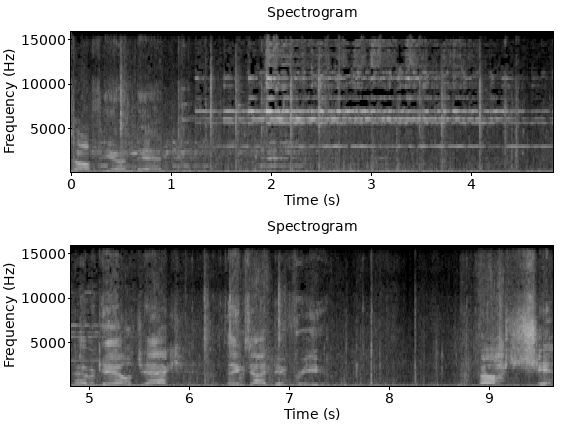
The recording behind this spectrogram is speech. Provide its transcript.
hands off the undead. Abigail, Jack, the things I'd do for you. Oh, shit.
